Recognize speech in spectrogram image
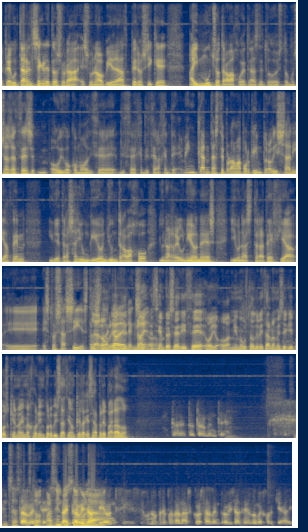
eh, preguntar el secreto es una, es una obviedad, pero sí que hay mucho trabajo detrás de todo esto. Muchas veces oigo como dice, dice, dice la gente, me encanta este programa porque improvisan y hacen, y detrás hay un guion y un trabajo y unas reuniones y una estrategia. Eh, esto es así, esto Claro, es la clave hombre, del no hay- éxito. siempre se dice, o, o a mí me gusta utilizarlo en mis equipos, que no hay mejor improvisación que la que se ha preparado. To- Totalmente. Muchas- esto Totalmente. pasa la improvisación, si, si uno prepara las cosas, la improvisación es lo mejor que hay.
